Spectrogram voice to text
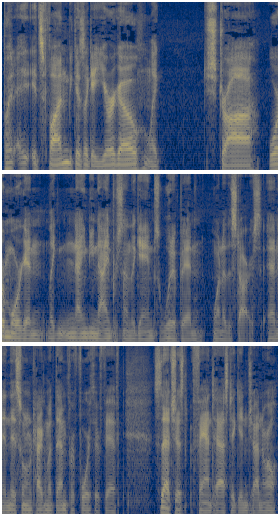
But it's fun because like a year ago, like Straw or Morgan, like 99% of the games would have been one of the stars. And in this one, we're talking about them for fourth or fifth. So that's just fantastic in general.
